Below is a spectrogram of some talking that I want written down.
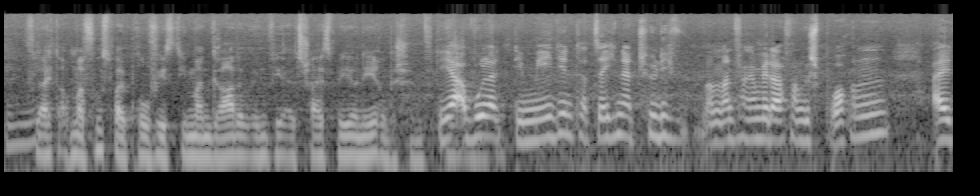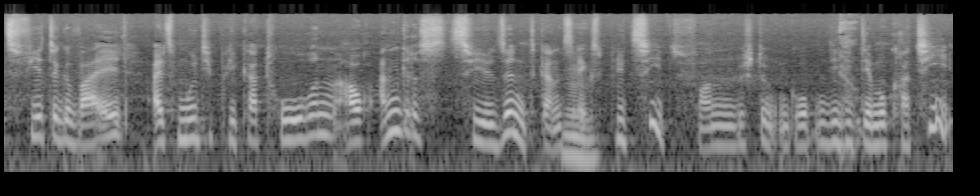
mhm. vielleicht auch mal Fußballprofis, die man gerade irgendwie als scheiß Millionäre beschimpft. Ja, obwohl halt die Medien tatsächlich natürlich, am Anfang haben wir davon gesprochen, als vierte Gewalt, als Multiplikatoren auch Angriffsziel sind, ganz mhm. explizit von bestimmten Gruppen, die ja. die Demokratie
